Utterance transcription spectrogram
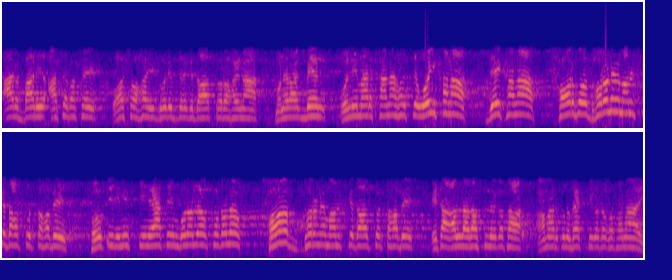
আর বাড়ির আশেপাশে অসহায় গরিবদেরকে দাওয়াত করা হয় না। মনে রাখবেন, অলিমার খানা হচ্ছে ওই খানা, যে খানা সর্ব ধরনের মানুষকে দাওয়াত করতে হবে। ফকির, মিসকিন, এতিম, বড় লোক, ছোট লোক, সব ধরনের মানুষকে দাওয়াত করতে হবে। এটা আল্লাহ রাসুলের কথা, আমার কোনো ব্যক্তিগত কথা নাই।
